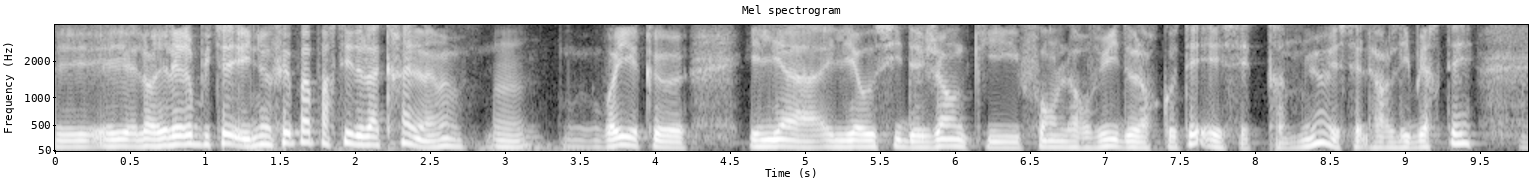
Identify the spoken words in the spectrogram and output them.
et, alors il est réputé. Il ne fait pas partie de la crêle. Hein. Hum. Vous voyez que il y a il y a aussi des gens qui font leur vie de leur côté et c'est très mieux et c'est leur liberté. Hum.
